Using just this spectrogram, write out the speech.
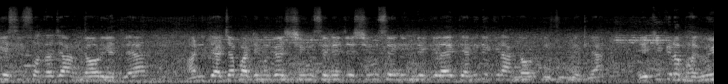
केसेस स्वतःच्या अंगावर घेतल्या. आणि त्याच्या पाठीमागे शिवसेनेचे शिवसैनिक देखील आहेत त्यांनी देखील अंगावर केसेस घेतल्या. एकीकडं भगवी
